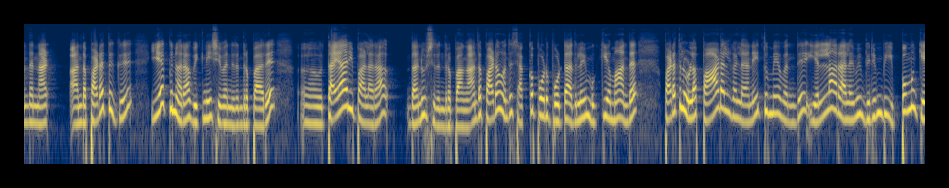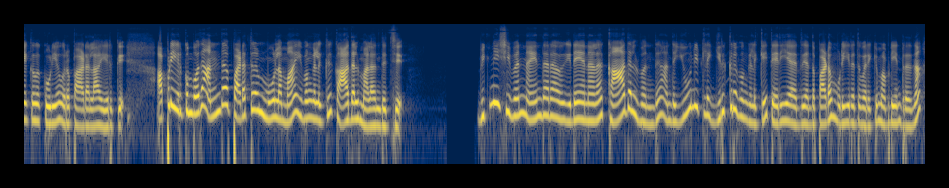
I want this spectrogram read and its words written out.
அந்த ந அந்த படத்துக்கு இயக்குனராக விக்னேஷ் சிவன் இருந்திருப்பார். தயாரிப்பாளராக தனுஷ் இருந்திருப்பாங்க. அந்த படம் வந்து சக்கப்போடு போட்டு அதுலேயும் முக்கியமாக அந்த படத்தில் உள்ள பாடல்கள் அனைத்துமே வந்து எல்லாராலையுமே விரும்பி இப்பவும் கேட்கக்கூடிய ஒரு பாடலாக இருக்குது அப்படி இருக்கும்போது அந்த படத்தின் மூலமாக இவங்களுக்கு காதல் மலர்ந்துச்சு. விக்னேஷ் சிவன் நயன்தாரா இடையனால காதல் வந்து அந்த யூனிட்ல இருக்கிறவங்களுக்கே தெரியாது. அந்த படம் முடிகிறது வரைக்கும் அப்படின்றது தான்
